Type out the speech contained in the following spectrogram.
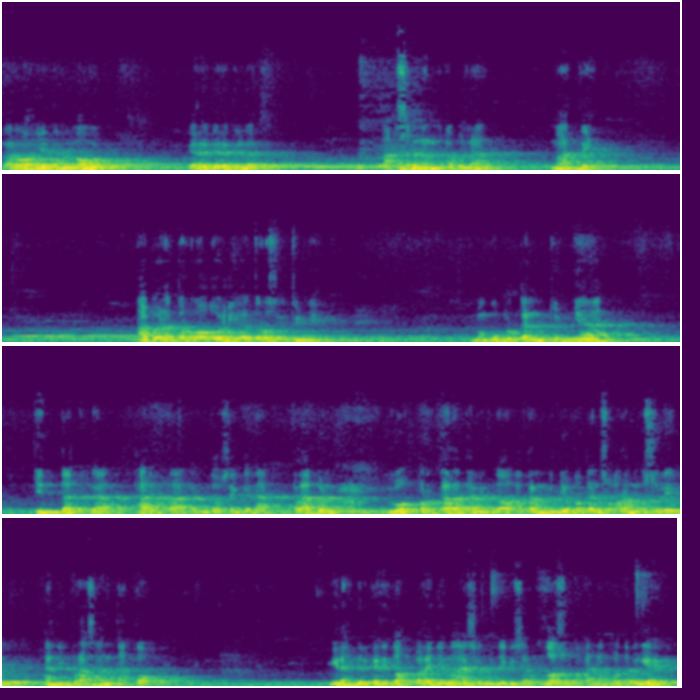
Karo dia tuh maut. Gara-gara tidak tak seneng nak mati nak terus dia terus itunya. Mengumpulkan dunia cinta dekat harta dan itu. Saya kena kelaben dua perkara tadi itu akan menyebabkan seorang muslim andi perasaan takut. Inilah dari kali itu para jemaah yang menjadi Allah Subhanahu wa taala.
